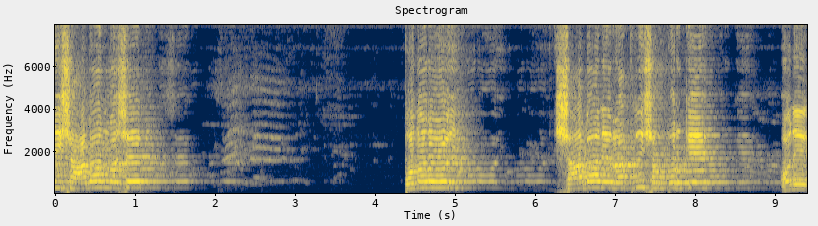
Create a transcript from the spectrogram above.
এই শাহবান মাসের পনেরোই শাহবানের রাত্রি সম্পর্কে অনেক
